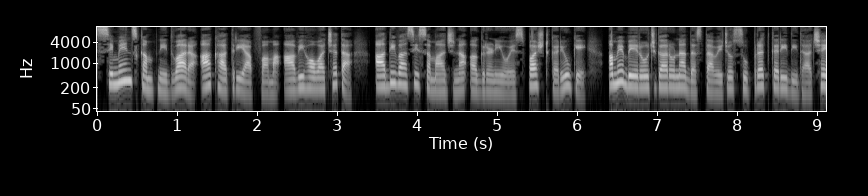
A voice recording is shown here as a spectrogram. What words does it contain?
સિમેન્સ કંપની દ્વારા આ ખાતરી આપવામાં આવી હોવા છતાં, આદિવાસી સમાજના અગ્રણીઓએ સ્પષ્ટ કર્યું કે, અમે બેરોજગારોના દસ્તાવેજો સુપ્રત કરી દીધા છે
